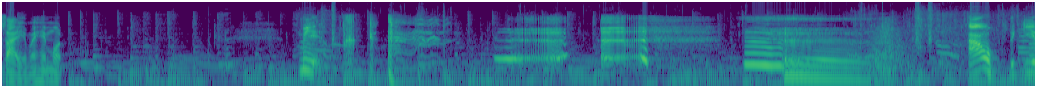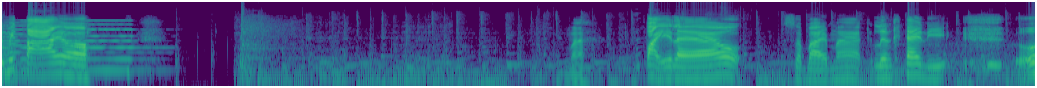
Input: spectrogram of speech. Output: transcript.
ใส่มาให้หมด มี เอ้าตะกี้ยังไม่ตายเหรอ มา ไปแล้ว สบายมาก เรื่องแค่นี้ โอ้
